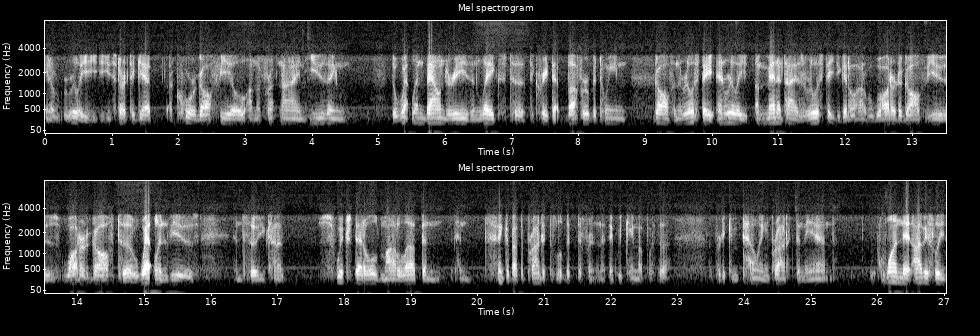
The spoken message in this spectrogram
you know, really you start to get a core golf feel on the front nine using the wetland boundaries and lakes to, to create that buffer between golf and the real estate and really amenitize real estate. You get a lot of water to golf views, water to golf to wetland views, and so you kind of switch that old model up and and think about the project a little bit different. And I think we came up with a, a pretty compelling product in the end. One that obviously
